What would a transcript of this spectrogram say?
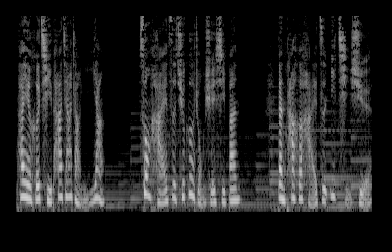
他也和其他家长一样，送孩子去各种学习班，但他和孩子一起学，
